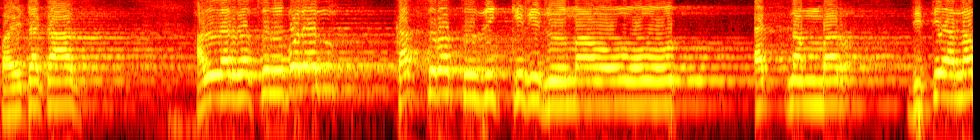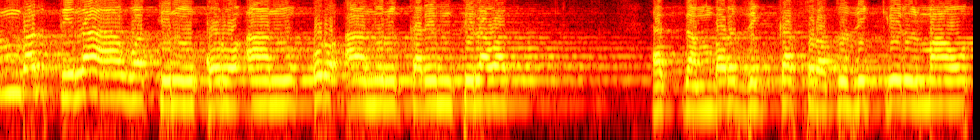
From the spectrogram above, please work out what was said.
কয়টা কাজ? আল্লাহ রাসূল বলেন, কাসরাতু যিকরিল মাউত। এক নাম্বার। দ্বিতীয় নাম্বার, তিলাওয়াতিল কোরআন, কোরআনুল কারীম তিলাওয়াত। এক নাম্বার কাসরাতু যিকরিল মাউত।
